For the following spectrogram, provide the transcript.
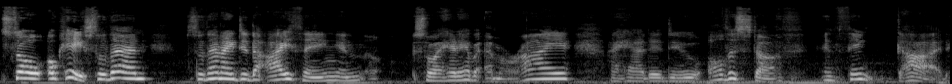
so, okay, so then, so then I did the eye thing and so I had to have an MRI. I had to do all this stuff and thank God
